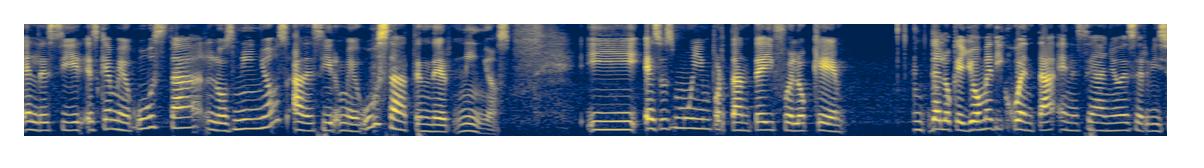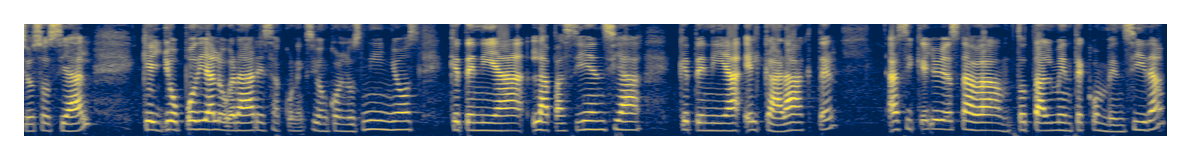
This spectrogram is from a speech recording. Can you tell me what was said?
el decir es que me gustan los niños a decir me gusta atender niños. Y eso es muy importante y fue lo que de lo que yo me di cuenta en ese año de servicio social, que yo podía lograr esa conexión con los niños, que tenía la paciencia, que tenía el carácter. Así que yo ya estaba totalmente convencida.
